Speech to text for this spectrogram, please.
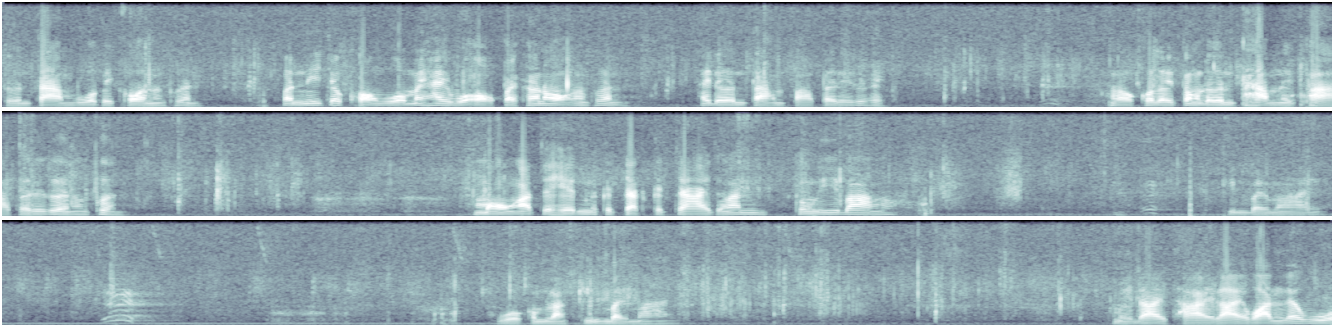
เดินตามวัวไปก่อนเพื่อนวันนี้เจ้าของวัวไม่ให้วัวออกไปข้างนอกเพื่อนให้เดินตามป่าไปเรื่อยๆเราก็เลยต้องเดินตามในป่าไปเรื่อยๆเพื่อน มองอาจจะเห็นกระจัดกระจายตรงนั้นตรงนี้บ้างเนาะกินใบไม้วัวกำลังกินใบไม้ ไม่ได้ถ่ายหลายวันแล้ววัว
